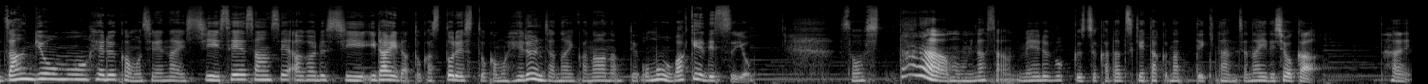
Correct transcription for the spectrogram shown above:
残業も減るかもしれないし生産性上がるしイライラとかストレスとかも減るんじゃないかななんて思うわけですよ。そしたらもう皆さんメールボックス片付けたくなってきたんじゃないでしょうか。はい。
